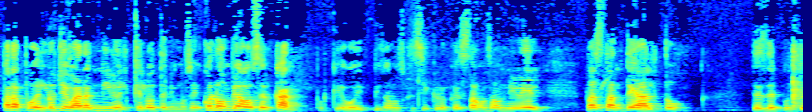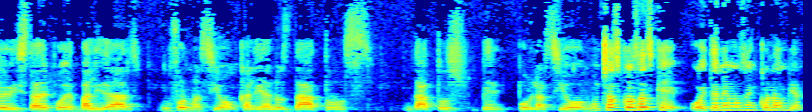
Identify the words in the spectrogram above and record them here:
para poderlo llevar al nivel que lo tenemos en Colombia o cercano, porque hoy digamos que sí creo que estamos a un nivel bastante alto desde el punto de vista de poder validar información, calidad de los datos, datos de población, muchas cosas que hoy tenemos en Colombia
